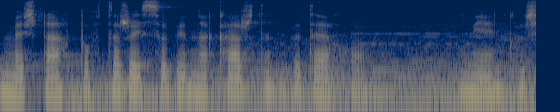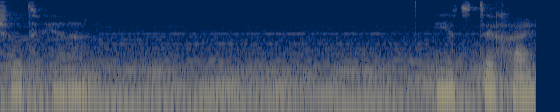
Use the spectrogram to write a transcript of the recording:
W myślach powtarzaj sobie na każdym wydechu. Miękko się otwieram. I oddychaj.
